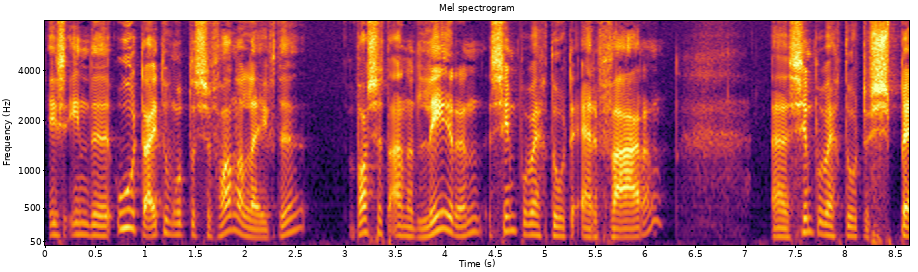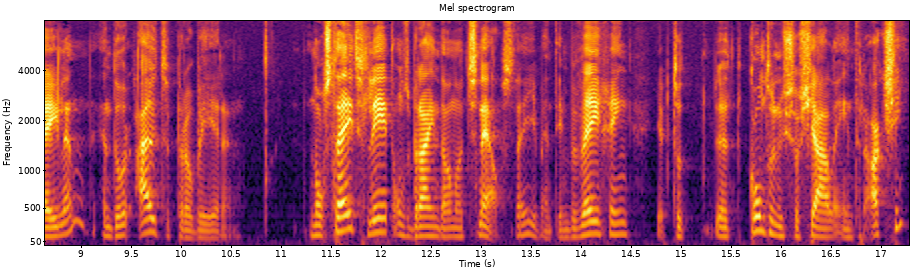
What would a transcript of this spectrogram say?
is in de oertijd, toen we op de savanne leefden, was het aan het leren simpelweg door te ervaren uh, simpelweg door te spelen en door uit te proberen. Nog steeds leert ons brein dan het snelst. Hè? Je bent in beweging, je hebt tot, het continu sociale interactie.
